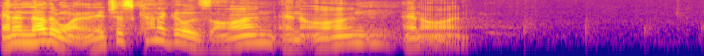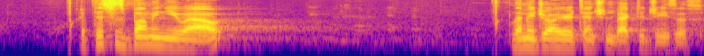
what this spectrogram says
and another one. And it just kind of goes on and on and on. If this is bumming you out, let me draw your attention back to Jesus.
